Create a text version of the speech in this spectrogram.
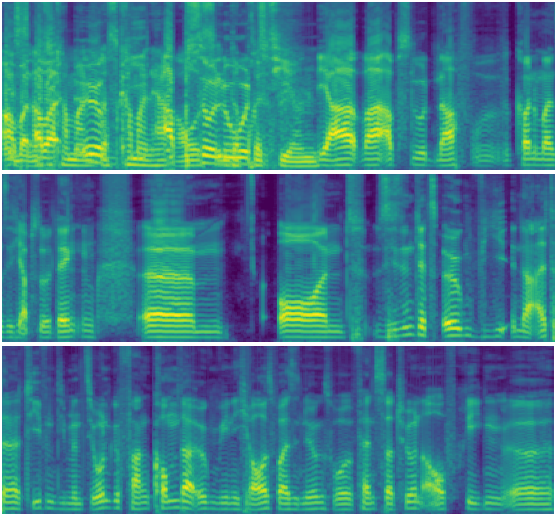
Aber das, kann man, das kann man irgendwie absolut- herausinterpretieren. Ja, war absolut nach, konnte man sich absolut denken. Ähm, und sie sind jetzt irgendwie in einer alternativen Dimension gefangen, kommen da irgendwie nicht raus, weil sie nirgendwo Fenster, Türen aufkriegen. Äh,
